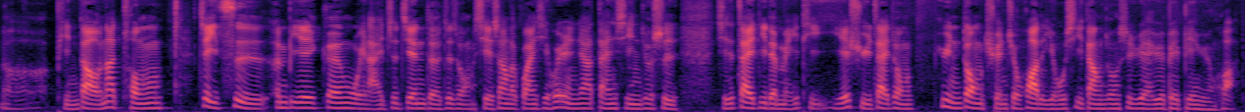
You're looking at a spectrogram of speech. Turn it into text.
呃频道。那从这一次 NBA 跟未来之间的这种协商的关系，会让人家担心，就是其实在地的媒体，也许在这种运动全球化的游戏当中，是越来越被边缘化的。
